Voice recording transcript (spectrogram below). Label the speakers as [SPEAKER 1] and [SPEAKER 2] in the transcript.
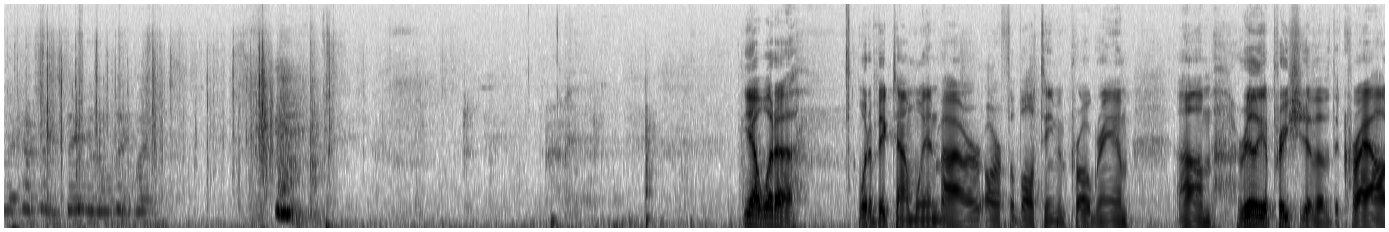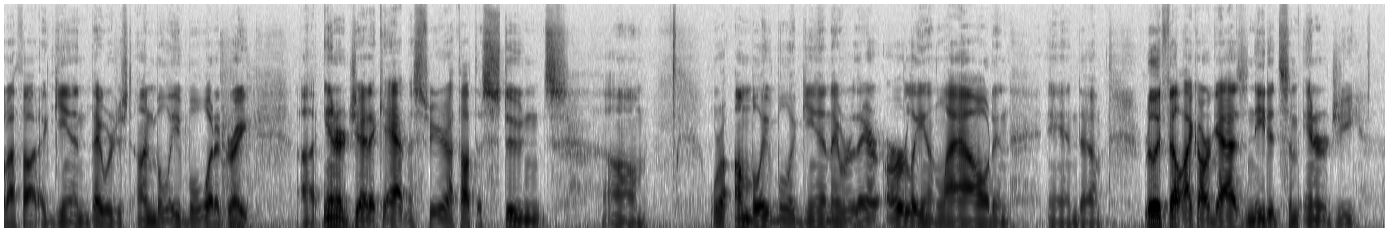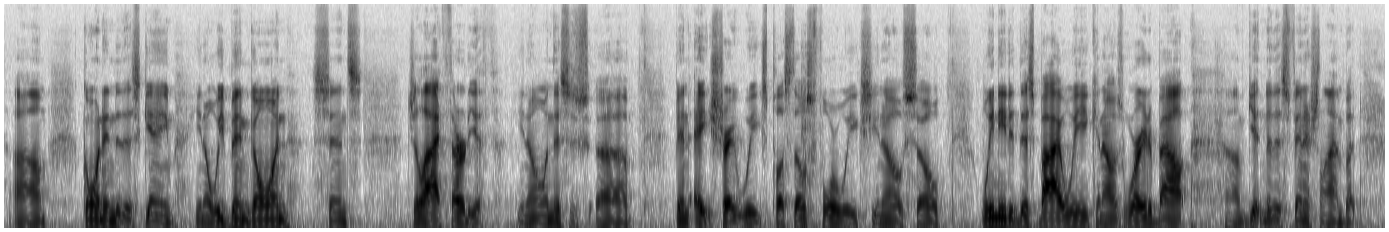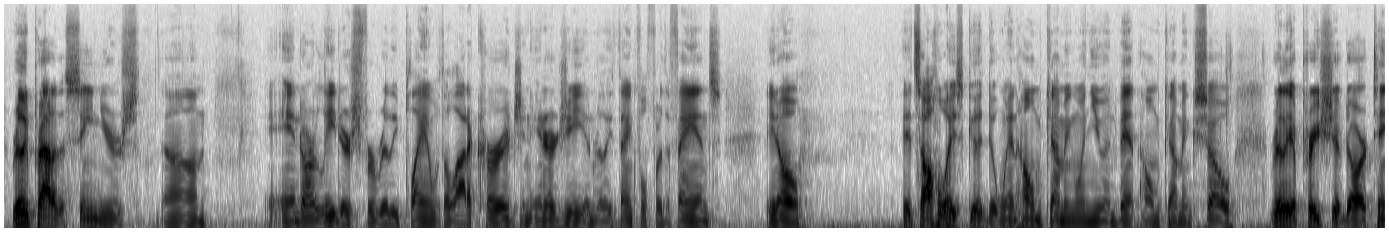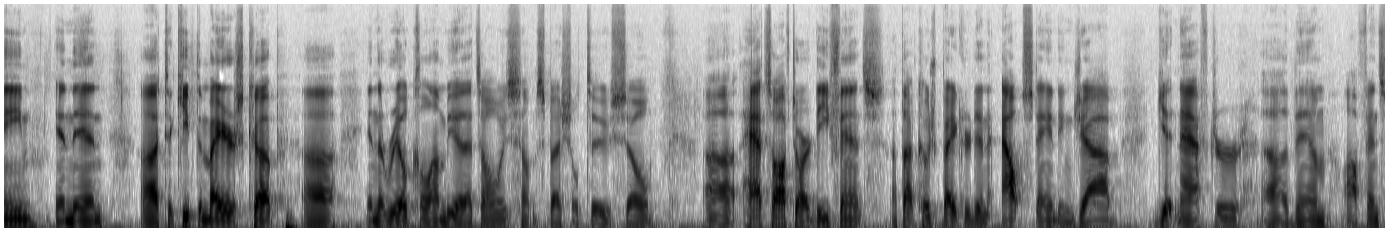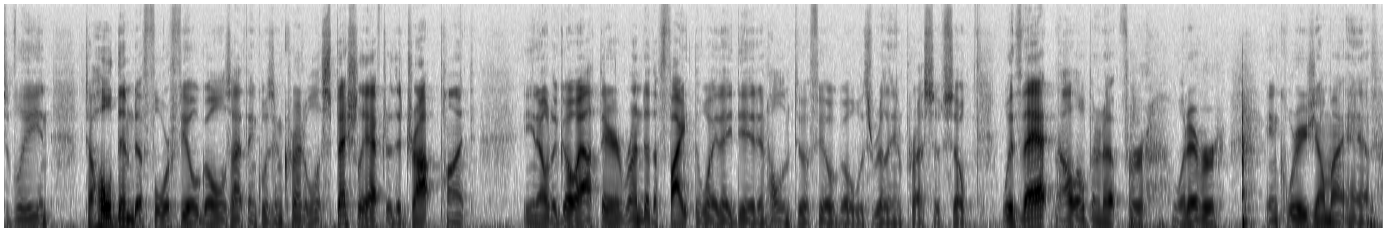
[SPEAKER 1] A statement.
[SPEAKER 2] Yeah, what a what a big time win by our, our football team and program. Um, really appreciative of the crowd. I thought again they were just unbelievable. What a great, uh, energetic atmosphere. I thought the students um, were unbelievable again. They were there early and loud, and and um, really felt like our guys needed some energy um, going into this game. You know, we've been going since July 30th. You know, and this has uh, been eight straight weeks plus those four weeks. You know, so we needed this bye week, and I was worried about um, getting to this finish line. But really proud of the seniors um, and our leaders for really playing with a lot of courage and energy, and really thankful for the fans. You know, it's always good to win homecoming when you invent homecoming. So really appreciative to our team, and then uh, to keep the Mayor's Cup uh, in the real Columbia, that's always something special too. So. Uh, hats off to our defense. I thought Coach Baker did an outstanding job getting after uh, them offensively, and to hold them to four field goals, I think was incredible, especially after the drop punt. You know, to go out there, run to the fight the way they did, and hold them to a field goal was really impressive. So, with that, I'll open it up for whatever inquiries y'all might have.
